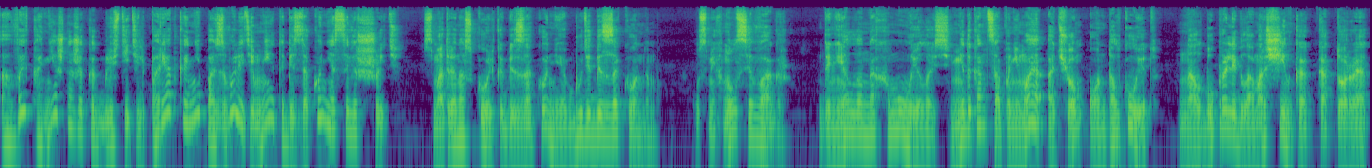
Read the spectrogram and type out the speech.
А вы, конечно же, как блюститель порядка, не позволите мне это беззаконие совершить. Смотря насколько беззаконие будет беззаконным. Усмехнулся Вагр. Даниэлла нахмурилась, не до конца понимая, о чем он толкует. На лбу пролегла морщинка, которая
